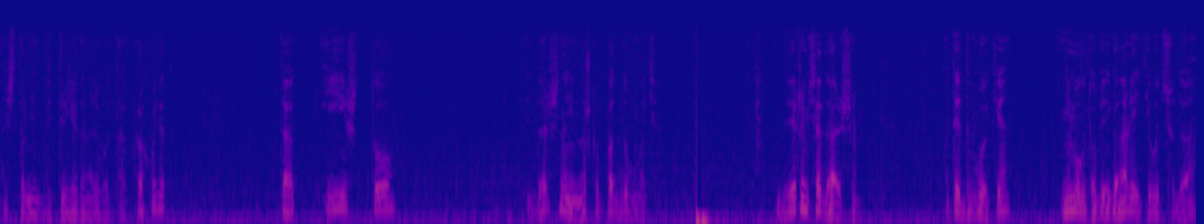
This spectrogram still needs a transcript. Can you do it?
значит, остальные две, три диагонали вот так проходят. Так, и что? И дальше надо немножко подумать. Движемся дальше. Вот эти двойки не могут обе диагонали идти вот сюда.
